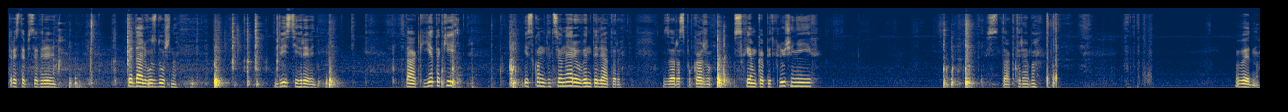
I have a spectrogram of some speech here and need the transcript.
350 гривень. Педаль воздушна 200 гривень. Так, є такі із кондиціонерів вентилятори. Зараз покажу схемка підключення їх. Ось Так треба. Видно.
